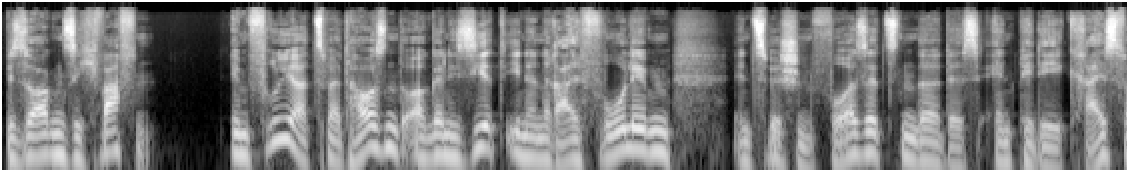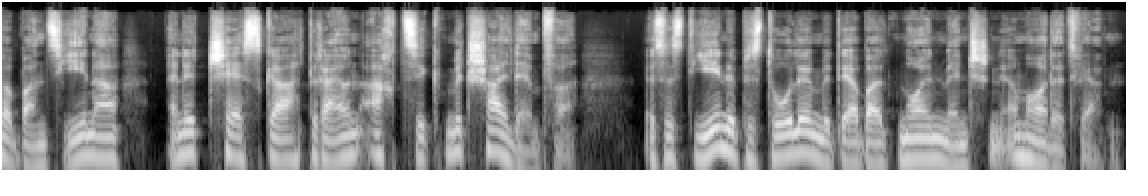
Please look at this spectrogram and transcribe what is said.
besorgen sich Waffen. Im Frühjahr 2000 organisiert ihnen Ralf Wohleben, inzwischen Vorsitzender des NPD-Kreisverbands Jena, eine Cesca 83 mit Schalldämpfer. Es ist jene Pistole, mit der bald neun Menschen ermordet werden.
